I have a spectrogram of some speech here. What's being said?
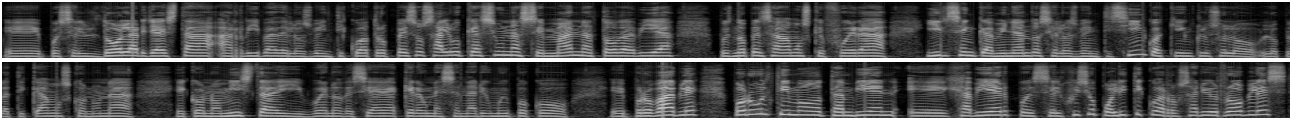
eh, pues el dólar ya está arriba de los 24 pesos, algo que hace una semana todavía, pues no pensábamos que fuera irse encaminando hacia los 25. Aquí incluso lo, platicamos con una economista y bueno, decía que era un escenario muy poco eh, probable. Por último, también, eh, Javier, pues el juicio político a Rosario Robles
